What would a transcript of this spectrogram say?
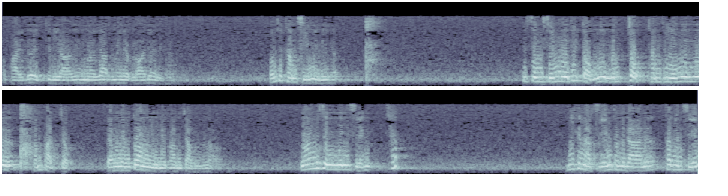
อภัยด้วยกิริยาที่มารยาทไม่เรียบร้อยด้วยนะครับ ผมจะทำเสียงอย่างนี้ครับที่สิ่งเสียงมือที่ตกนี่มันจบทันทีเมื่อเมื่อสัมผัสจบ แต่มันยังก้องอยู่ในความจำของเรา ลองรู้สึกเป็นเสียงชัดนี่ขนาดเสียงธรรมดานะ ถ้าเป็นเสียง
